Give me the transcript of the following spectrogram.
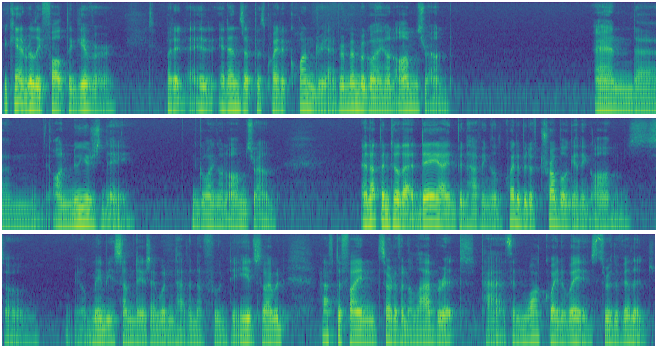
you can't really fault the giver, but it, it, it ends up with quite a quandary. I remember going on alms round and um, on New Year's Day, going on alms round. And up until that day, I'd been having a, quite a bit of trouble getting alms. So you know, maybe some days I wouldn't have enough food to eat, so I would have to find sort of an elaborate path and walk quite a ways through the village.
